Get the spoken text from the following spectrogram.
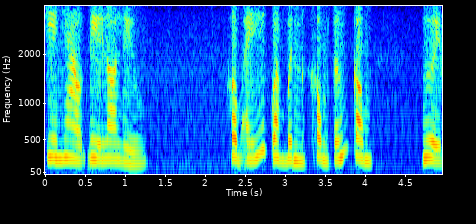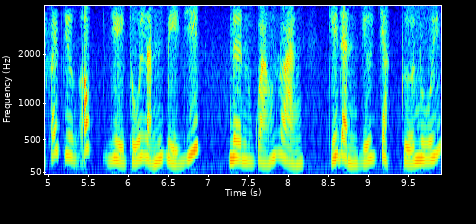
chia nhau đi lo liệu. Hôm ấy quan binh không tấn công. Người phái dương ốc vì thủ lãnh bị giết nên hoảng loạn, chỉ đành giữ chặt cửa núi.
